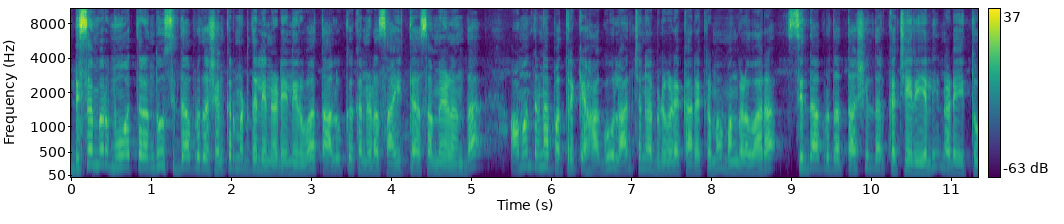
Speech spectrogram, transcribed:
ಡಿಸೆಂಬರ್ ಮೂವತ್ತರಂದು ಸಿದ್ದಾಪುರದ ಶಂಕರ ಮಠದಲ್ಲಿ ನಡೆಯಲಿರುವ ತಾಲೂಕು ಕನ್ನಡ ಸಾಹಿತ್ಯ ಸಮ್ಮೇಳನದ ಆಮಂತ್ರಣ ಪತ್ರಿಕೆ ಹಾಗೂ ಲಾಂಛನ ಬಿಡುಗಡೆ ಕಾರ್ಯಕ್ರಮ ಮಂಗಳವಾರ ಸಿದ್ದಾಪುರದ ತಹಶೀಲ್ದಾರ್ ಕಚೇರಿಯಲ್ಲಿ ನಡೆಯಿತು.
